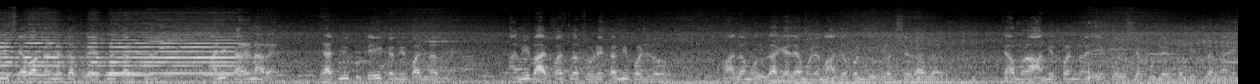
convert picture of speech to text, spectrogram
मी सेवा करण्याचा प्रयत्न करतो आणि करणार आहे. ह्यात मी कुठेही कमी पडणार नाही. आम्ही बायपासला थोडे कमी पडलो. माझा मुलगा गेल्यामुळे माझं पण दुर्लक्ष झालं. त्यामुळं आम्ही पण एक वर्ष पुढे बघितलं नाही.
